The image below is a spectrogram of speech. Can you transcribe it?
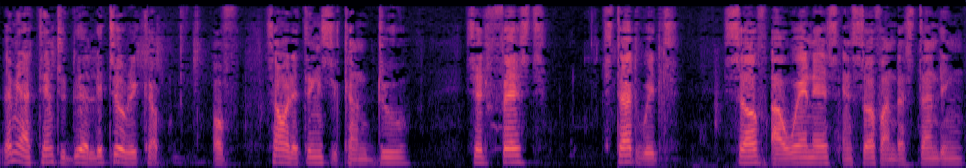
let me attempt to do a little recap of some of the things you can do. Said first, start with self-awareness and self-understanding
